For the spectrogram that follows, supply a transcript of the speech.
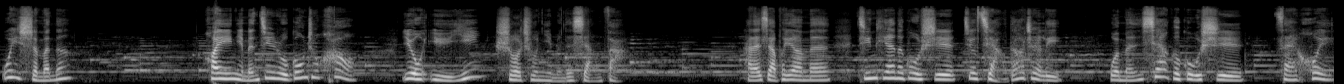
为什么呢？欢迎你们进入公众号，用语音说出你们的想法。好了，小朋友们，今天的故事就讲到这里，我们下个故事再会。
